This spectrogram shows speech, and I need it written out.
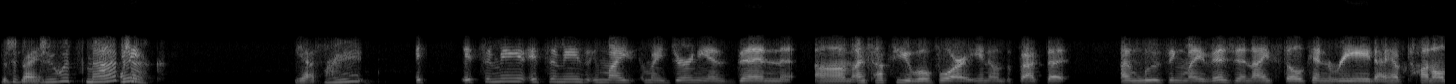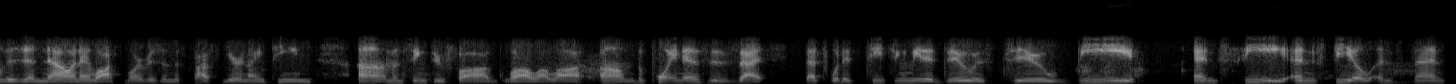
That's to right. do its magic, Yes. right? It it's ama- it's amazing. My my journey has been. Um, I've talked to you before. You know the fact that I'm losing my vision. I still can read. I have tunnel vision now, and I lost more vision this past year, 19. Um, I'm seeing through fog. La la la. Um, the point is, is that that's what it's teaching me to do is to be and see and feel and sense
